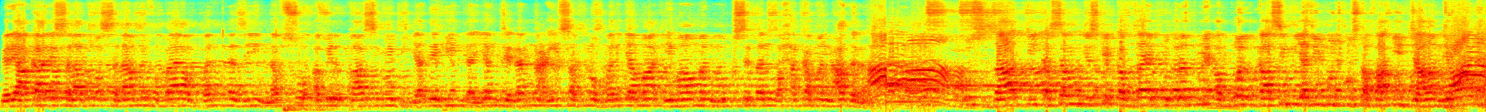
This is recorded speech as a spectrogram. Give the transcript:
मेरे आका सलाम ने फरमाया वल्लजी नफ्सु अबिल कासिम बियदिही लयंजिलन ईसा इब्न मरियम इमामन मुक्सितन व हकमन अदल उस जात की कसम जिसके कब्जा कुदरत में अव्वल कासिम यानी मुझ मुस्तफ़ा की जान जान है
